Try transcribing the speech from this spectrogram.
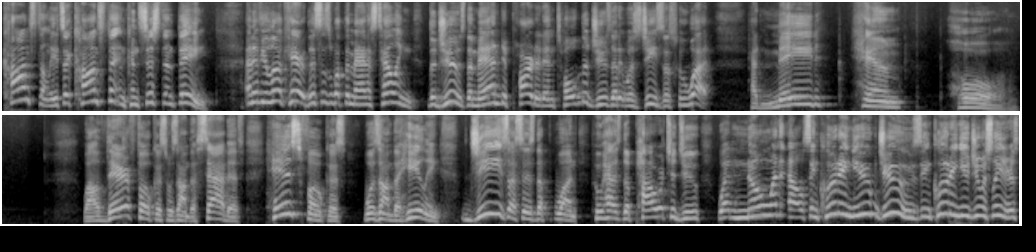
Constantly. It's a constant and consistent thing. And if you look here, this is what the man is telling the Jews. The man departed and told the Jews that it was Jesus who what? Had made him whole. While their focus was on the Sabbath, his focus was on the healing. Jesus is the one who has the power to do what no one else, including you Jews, including you Jewish leaders,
